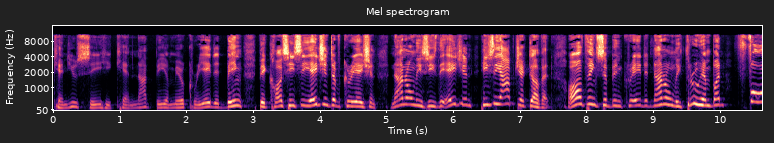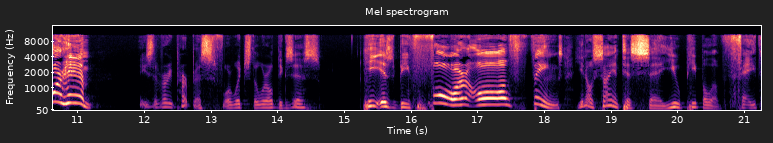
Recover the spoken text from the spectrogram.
Can you see he cannot be a mere created being because he's the agent of creation? Not only is he the agent, he's the object of it. All things have been created not only through him, but for him. He's the very purpose for which the world exists. He is before all things. You know, scientists say you people of faith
